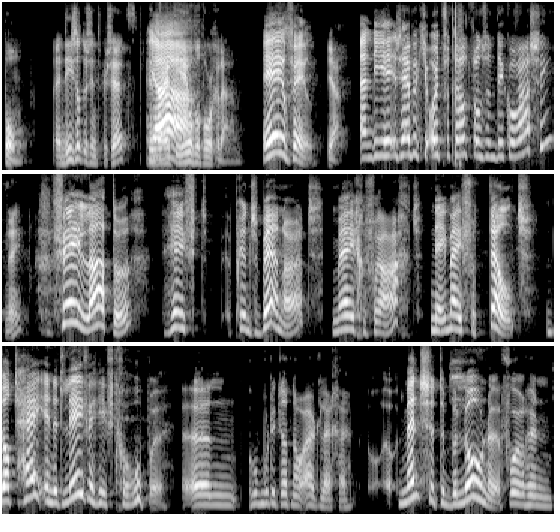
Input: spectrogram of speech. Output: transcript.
Pom. En die zat dus in het verzet. En Ja. daar heeft hij heel veel voor gedaan. Heel veel. Ja. En die is- heb ik je ooit verteld van zijn decoratie? Nee? Veel later heeft prins Bernhard mij gevraagd, nee, mij verteld, dat hij in het leven heeft geroepen, hoe moet ik dat nou uitleggen? Mensen te belonen voor hun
